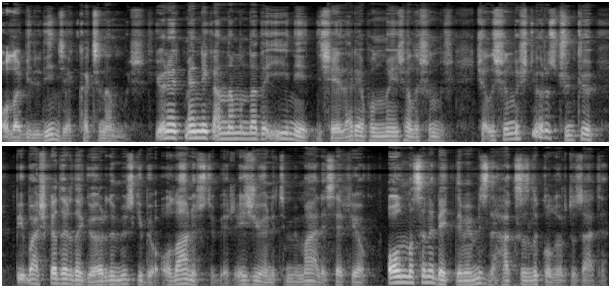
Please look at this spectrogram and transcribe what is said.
olabildiğince kaçınılmış. Yönetmenlik anlamında da iyi niyetli şeyler yapılmaya çalışılmış. Çalışılmış diyoruz çünkü bir başkadır da gördüğümüz gibi olağanüstü bir reji yönetimi maalesef yok. Olmasını beklememiz de haksızlık olurdu zaten.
